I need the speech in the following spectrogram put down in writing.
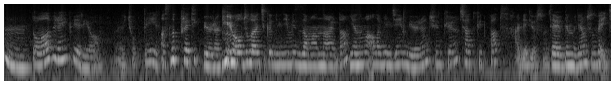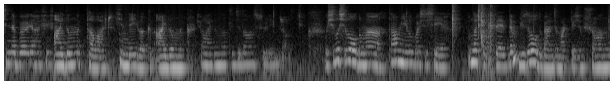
Hmm, doğal bir renk veriyor. Öyle çok değil. Aslında pratik bir ürün. Yolculuğa çıkabildiğimiz zamanlarda yanıma alabileceğim bir ürün. Çünkü çat küt pat hallediyorsunuz. Sevdim biliyor musunuz? Ve içinde böyle hafif aydınlık da var. Sim değil bakın aydınlık. Şu aydınlatıcıdan süreyim birazcık. Işıl ışıl oldum ha. Tam yılbaşı şeyi. Bunu da çok sevdim. Güzel oldu bence makyajım şu anda.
